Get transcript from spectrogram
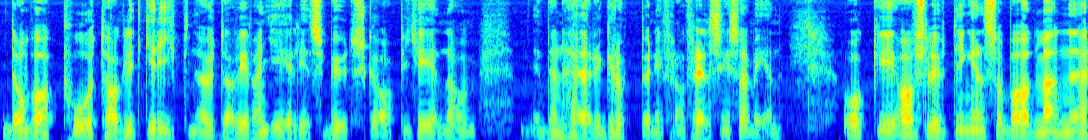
de var påtagligt gripna utav evangeliets budskap genom den här gruppen ifrån Frälsningsarmén. Och i avslutningen så bad man eh,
